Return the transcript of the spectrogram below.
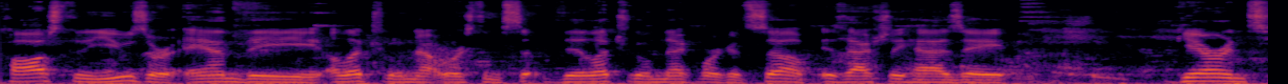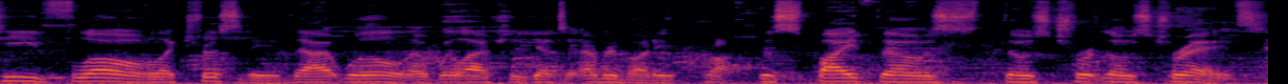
cost to the user and the electrical networks the electrical network itself is actually has a guaranteed flow of electricity that will that will actually get to everybody, despite those those tr- those trades.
